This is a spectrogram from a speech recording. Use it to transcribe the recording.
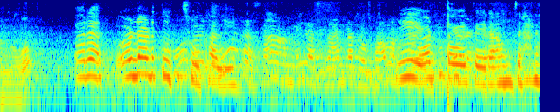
નાનો હો અરે ઓડાડતું જ છું ખાલી. ઈ અટતો હોય તો રામ જાણે.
